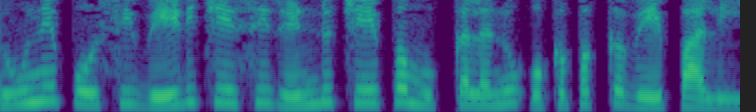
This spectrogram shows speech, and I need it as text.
నూనె పోసి వేడిచేసి రెండు చేప ముక్కలను ఒకపక్క వేపాలి.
